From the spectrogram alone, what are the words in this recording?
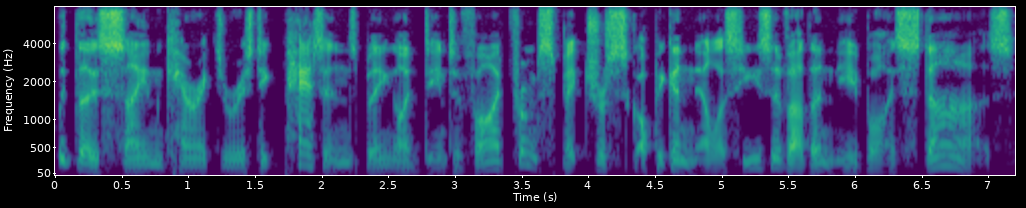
with those same characteristic patterns being identified from spectroscopic analyses of other nearby stars.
